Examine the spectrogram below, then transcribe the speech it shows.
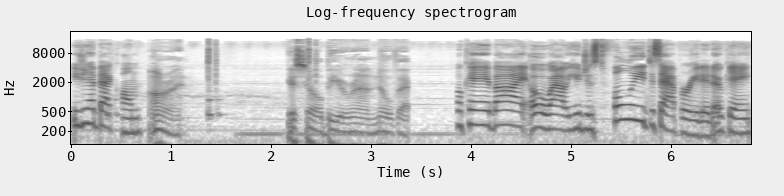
You should head back home. all right, guess I'll be around Novak. Okay, bye. Oh, wow, you just fully disapparated. Okay.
